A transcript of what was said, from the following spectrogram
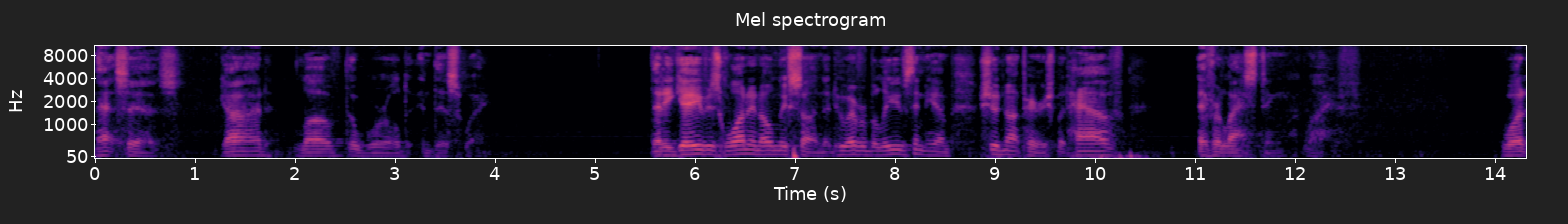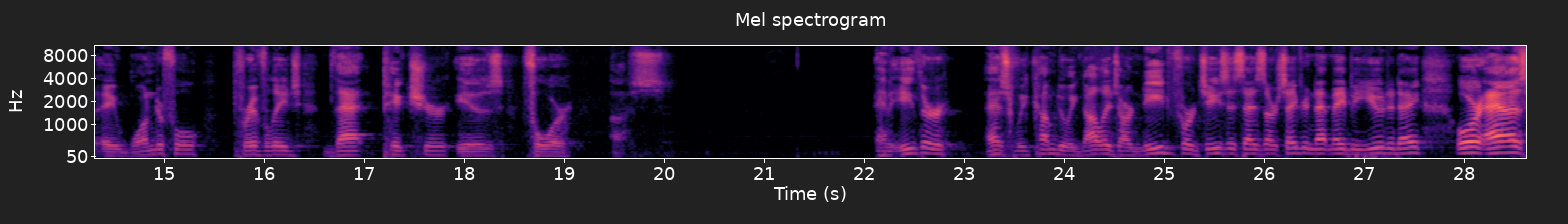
And that says, God loved the world in this way that he gave his one and only Son, that whoever believes in him should not perish, but have everlasting life. What a wonderful privilege that picture is for us. And either as we come to acknowledge our need for Jesus as our Savior, and that may be you today, or as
